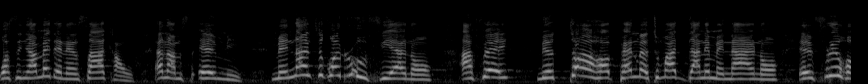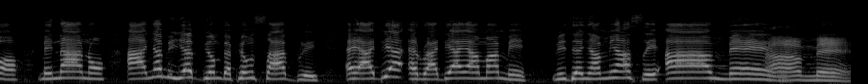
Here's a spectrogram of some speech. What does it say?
wɔsi nyame de ne nsa aka ho ɛnam sɛ emi me nante kɔduru fie no afei me tɔɔ hɔ pɛn ma tum adane me nan no efiri hɔ me nan no anya me yɛ biom bɛpem saa bere ɛyɛ adeɛ a awurade ayɛ ama me me de nyame ase amen. Amen.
